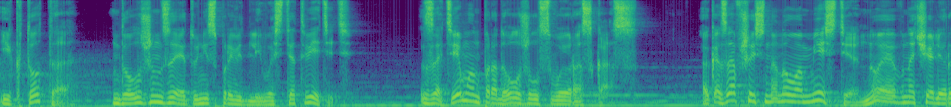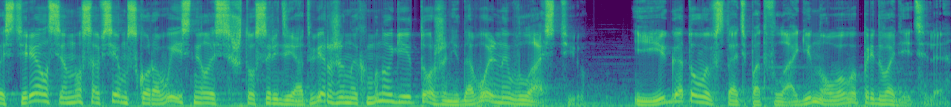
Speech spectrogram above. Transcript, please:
И кто-то должен за эту несправедливость ответить». Затем он продолжил свой рассказ. Оказавшись на новом месте, Ноя вначале растерялся, но совсем скоро выяснилось, что среди отверженных многие тоже недовольны властью и готовы встать под флаги нового предводителя.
